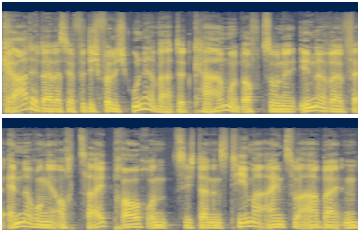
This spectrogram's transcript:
gerade da das ja für dich völlig unerwartet kam und oft so eine innere Veränderung ja auch Zeit braucht und sich dann ins Thema einzuarbeiten,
